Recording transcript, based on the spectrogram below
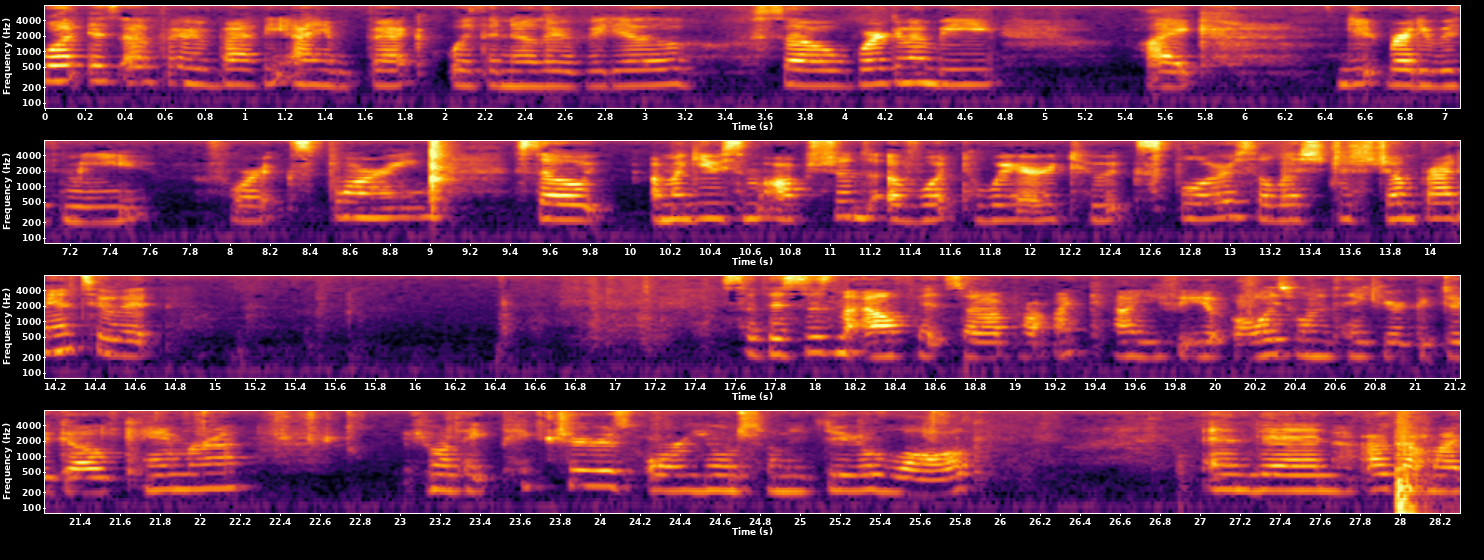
What is up everybody? I am back with another video. So we're gonna be like get ready with me for exploring. So I'm gonna give you some options of what to wear to explore. So let's just jump right into it. So this is my outfit. So I brought my, uh, you always want to take your good to go camera if you want to take pictures or you just want to do your vlog. And then I got my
